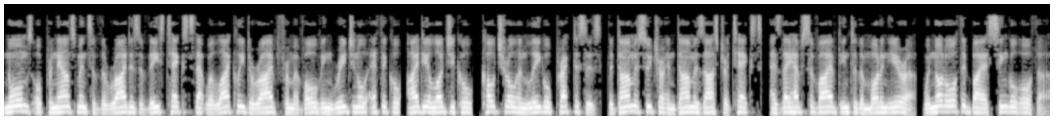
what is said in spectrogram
norms or pronouncements of the writers of these texts that were likely derived from evolving regional ethical, ideological, cultural and legal practices. The Dharmasutra and Dharmasastra texts, as they have survived into the modern era, were not authored by a single author.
